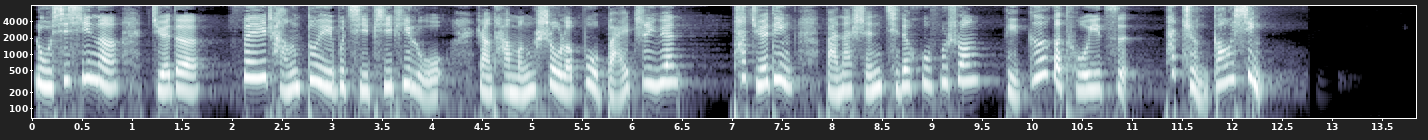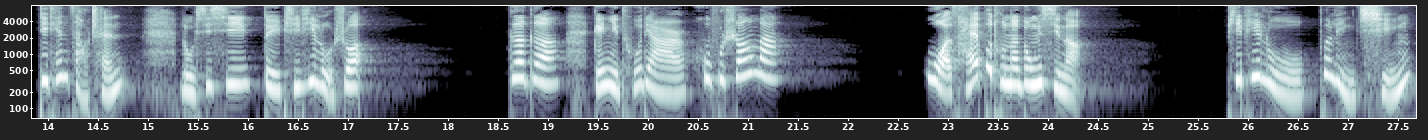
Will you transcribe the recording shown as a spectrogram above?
鲁西西呢，觉得非常对不起皮皮鲁，让他蒙受了不白之冤。他决定把那神奇的护肤霜给哥哥涂一次。他准高兴。第天早晨，鲁西西对皮皮鲁说：“哥哥，给你涂点护肤霜吧。”“我才不涂那东西呢！”皮皮鲁不领情。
